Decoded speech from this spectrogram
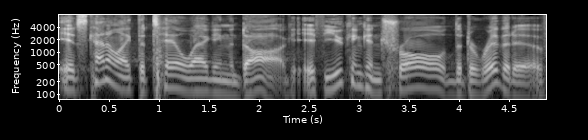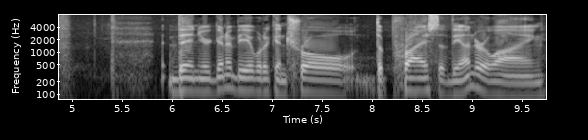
it's kind of like the tail wagging the dog. If you can control the derivative, then you're going to be able to control the price of the underlying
